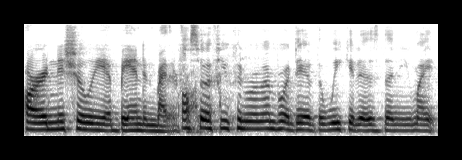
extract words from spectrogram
are initially abandoned by their father, Also, if you can remember what day of the week it is, then you might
